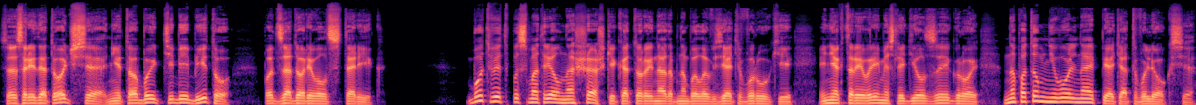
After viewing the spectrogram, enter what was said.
«Сосредоточься, не то быть тебе биту», — подзадоривал старик. Ботвит посмотрел на шашки, которые надобно было взять в руки, и некоторое время следил за игрой, но потом невольно опять отвлекся.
